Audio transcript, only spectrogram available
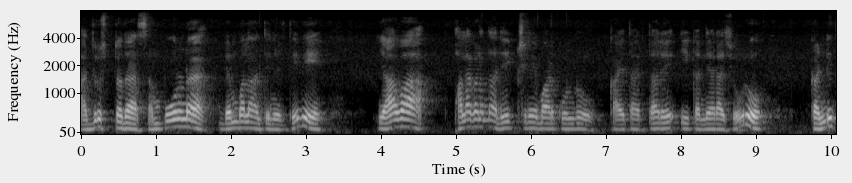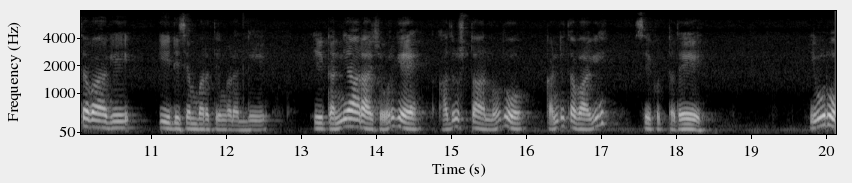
ಅದೃಷ್ಟದ ಸಂಪೂರ್ಣ ಬೆಂಬಲ ಅಂತ ಹೇಳ್ತೀವಿ ಯಾವ ಫಲಗಳನ್ನು ನಿರೀಕ್ಷಣೆ ಮಾಡಿಕೊಂಡು ಕಾಯ್ತಾ ಇರ್ತಾರೆ ಈ ಕನ್ಯಾ ರಾಶಿಯವರು ಖಂಡಿತವಾಗಿ ಈ ಡಿಸೆಂಬರ್ ತಿಂಗಳಲ್ಲಿ ಈ ಕನ್ಯಾ ರಾಶಿಯವರಿಗೆ ಅದೃಷ್ಟ ಅನ್ನೋದು ಖಂಡಿತವಾಗಿ ಸಿಗುತ್ತದೆ. ಇವರು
